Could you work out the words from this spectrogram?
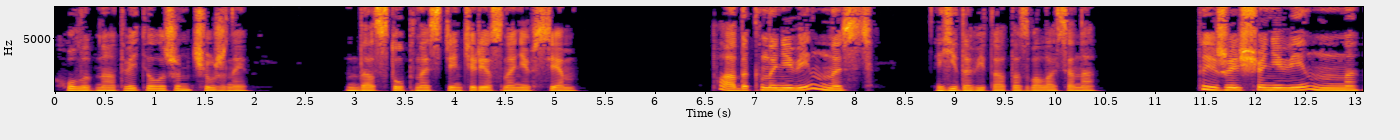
холодно ответил жемчужный. Доступность интересна не всем. Падок на невинность, ядовито отозвалась она. Ты же еще невинна,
